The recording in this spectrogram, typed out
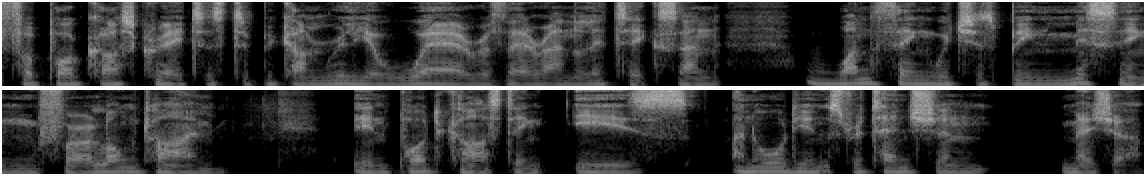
for podcast creators to become really aware of their analytics. And one thing which has been missing for a long time in podcasting is an audience retention measure.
